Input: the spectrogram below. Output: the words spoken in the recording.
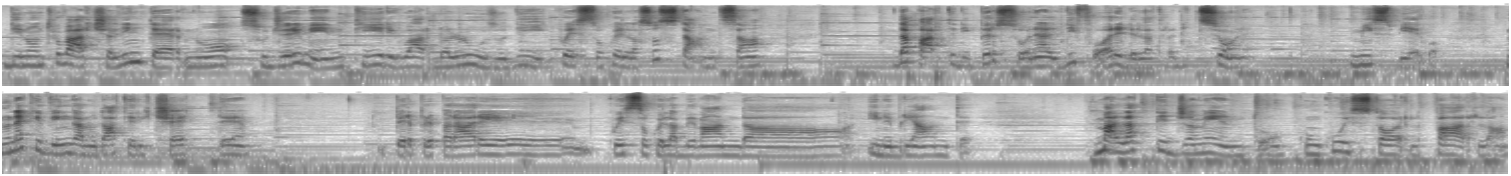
di non trovarci all'interno suggerimenti riguardo all'uso di questa o quella sostanza da parte di persone al di fuori della tradizione. Mi spiego, non è che vengano date ricette per preparare questa o quella bevanda inebriante, ma l'atteggiamento con cui Storl parla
